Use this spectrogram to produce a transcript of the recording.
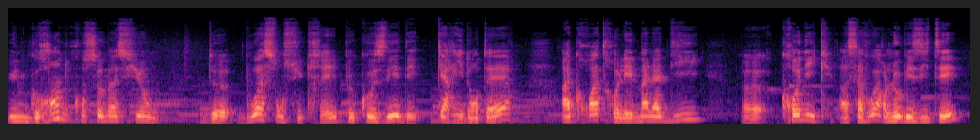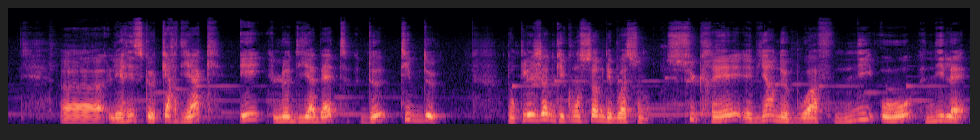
Une grande consommation de boissons sucrées peut causer des caries dentaires, accroître les maladies chroniques, à savoir l'obésité, les risques cardiaques et le diabète de type 2. Donc les jeunes qui consomment des boissons sucrées eh bien, ne boivent ni eau ni lait.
